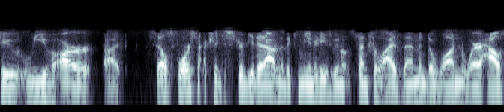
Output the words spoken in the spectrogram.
to leave our uh, sales force actually distribute it out into the communities. We don't centralize them into one warehouse,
